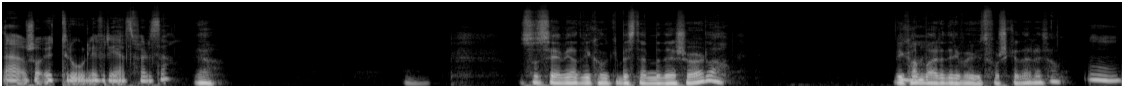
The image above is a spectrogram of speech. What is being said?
Det er jo så utrolig frihetsfølelse. Ja. Mm. Og så ser vi at vi kan ikke bestemme det sjøl, da. Vi kan bare drive og utforske det, liksom. Mm.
